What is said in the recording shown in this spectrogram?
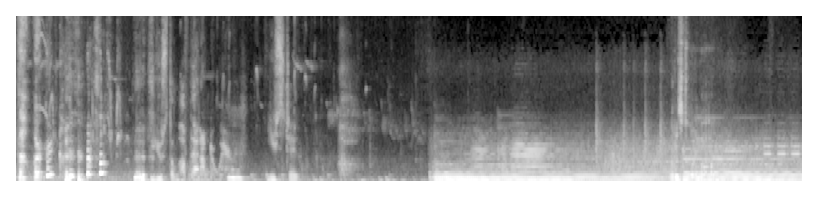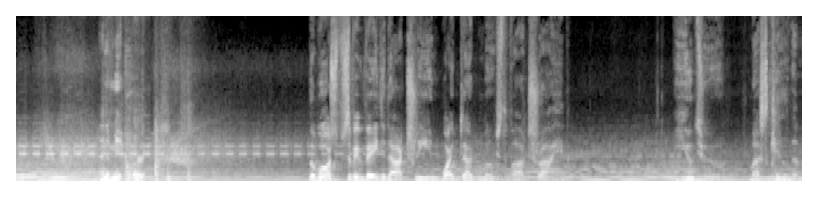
the word. You used to love that underwear. Mm, used to. What is going on? Enemy alert. The wasps have invaded our tree and wiped out most of our tribe. You two must kill them.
